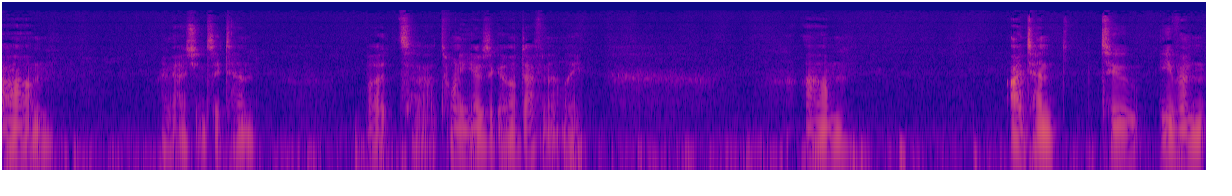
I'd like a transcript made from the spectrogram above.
Um i mean i shouldn't say 10 but uh, 20 years ago definitely. Um i tend to even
